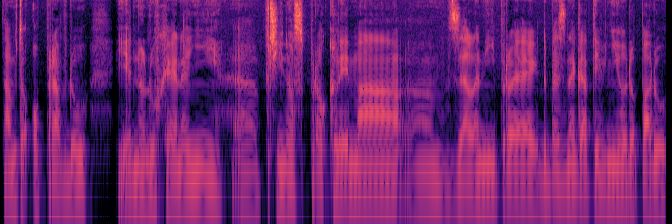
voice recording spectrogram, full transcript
tam to opravdu jednoduché není. Eh, přínos pro klima, eh, zelený projekt bez negativního dopadu.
